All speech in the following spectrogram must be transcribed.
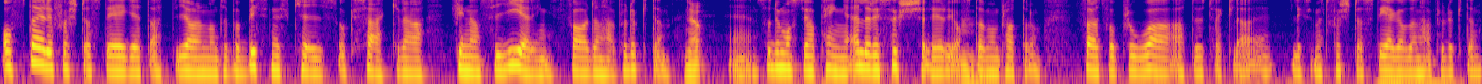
Ofta är det första steget att göra någon typ av business case och säkra finansiering för den här produkten. Ja. Eh, så du måste ha pengar, eller resurser är det ofta mm. man pratar om för att få prova att utveckla eh, liksom ett första steg av den här produkten.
